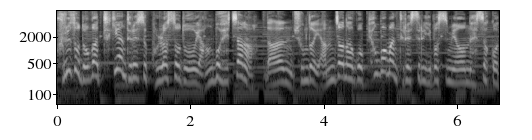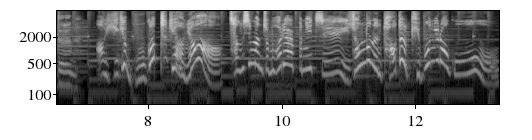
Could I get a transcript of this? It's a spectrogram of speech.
그래서 너가 특이한 드레스 골랐어도 양보했잖아. 난 좀 더 얌전하고 평범한 드레스를 입었으면 했었거든. 아 이게 뭐가 특이하냐? 장식만 좀 화려할 뿐이지 이 정도는 다들 기본이라고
